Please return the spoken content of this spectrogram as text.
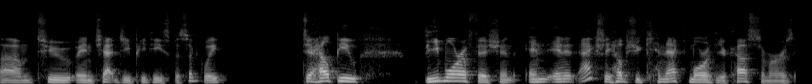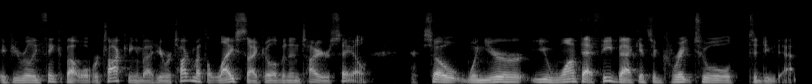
um, to in Chat GPT specifically to help you be more efficient and, and it actually helps you connect more with your customers if you really think about what we're talking about here we're talking about the life cycle of an entire sale so when you're you want that feedback, it's a great tool to do that.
